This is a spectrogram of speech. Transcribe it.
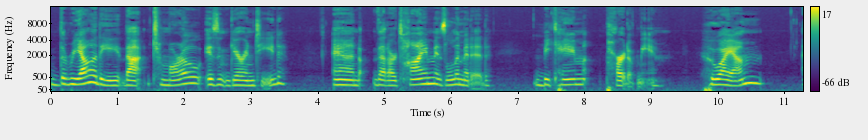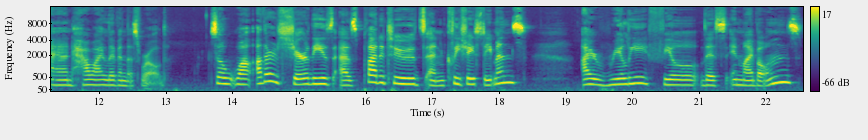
The reality that tomorrow isn't guaranteed and that our time is limited became part of me, who I am, and how I live in this world. So while others share these as platitudes and cliche statements, I really feel this in my bones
